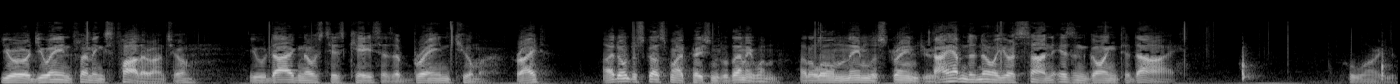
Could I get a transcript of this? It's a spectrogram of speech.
You're Duane Fleming's father, aren't you? You diagnosed his case as a brain tumor, right? I don't discuss my patients with anyone, let alone nameless strangers. I happen to know your son isn't going to die. Who are you?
